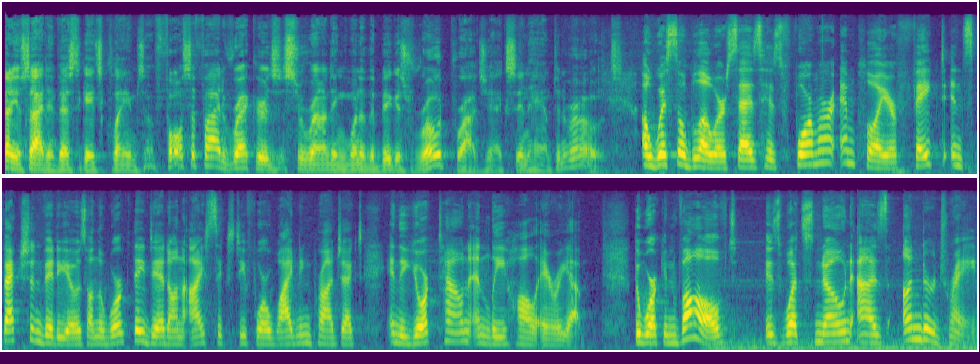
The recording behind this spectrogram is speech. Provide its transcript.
County Side investigates claims of falsified records surrounding one of the biggest road projects in Hampton Roads. A whistleblower says his former employer faked inspection videos on the work they did on I-64 widening project in the Yorktown and Lee Hall area. The work involved is what's known as underdrain.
